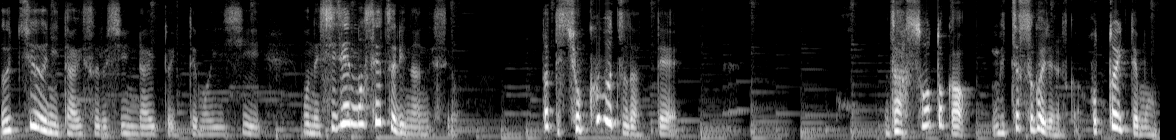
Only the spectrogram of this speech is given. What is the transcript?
宇宙に対する信頼と言ってもいいしもうね自然の摂理なんですよ。だって植物だって雑草とかめっちゃすごいじゃないですかほっといても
